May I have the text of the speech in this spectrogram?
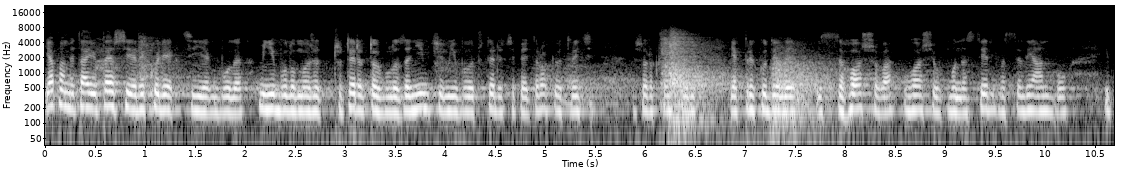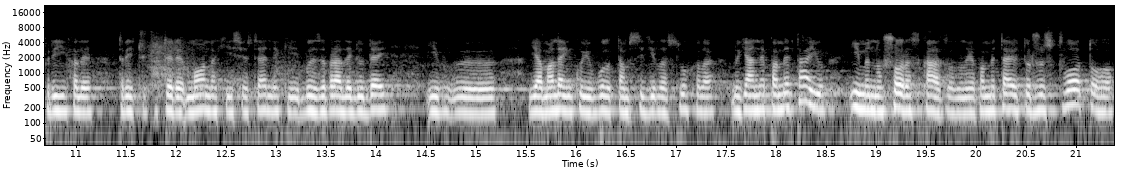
я пам'ятаю перші реколекції, як були. Мені було, може, 4, то було за німців, мені було 4 чи 5 років, 30, 46 рік, як приходили із Гошева, в Гошев монастир, Василіан був, і приїхали 3 чи 4 монахи і священники, і забрали людей. І е, я маленькою була, там сиділа, слухала. Ну я не пам'ятаю іменно, що розказували, я пам'ятаю торжество того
